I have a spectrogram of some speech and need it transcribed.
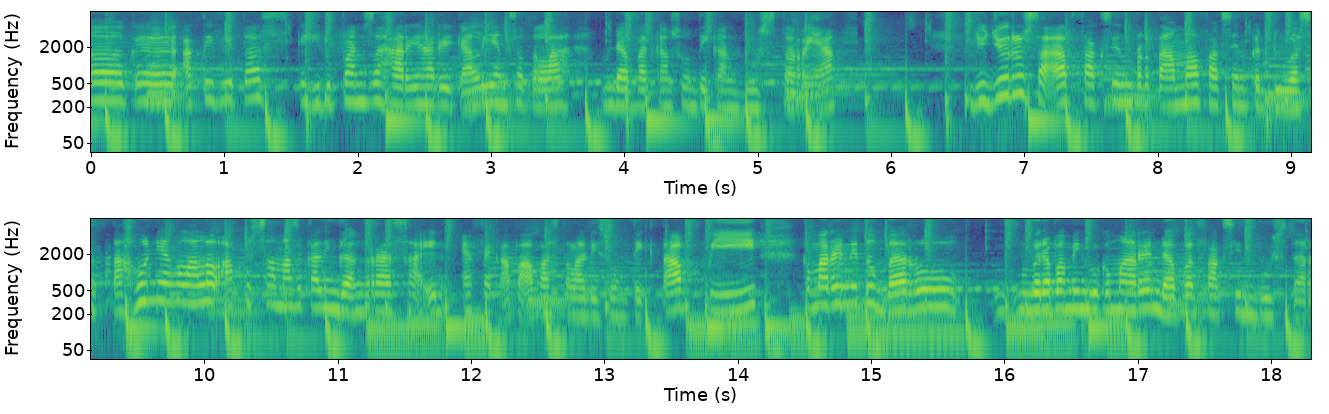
uh, ke aktivitas kehidupan sehari-hari kalian setelah mendapatkan suntikan booster ya. Jujur saat vaksin pertama, vaksin kedua setahun yang lalu aku sama sekali nggak ngerasain efek apa-apa setelah disuntik. Tapi kemarin itu baru beberapa minggu kemarin dapat vaksin booster.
